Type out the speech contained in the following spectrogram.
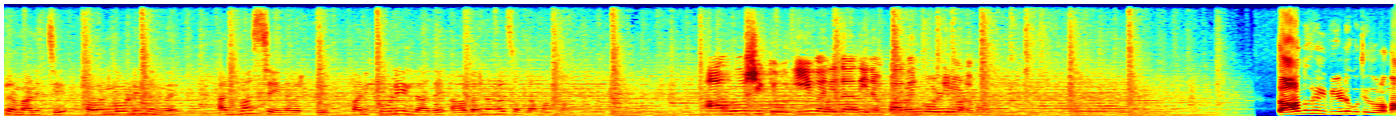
പ്രമാണിച്ച് പവൻ ഗോൾഡിൽ നിന്ന് അഡ്വാൻസ് ചെയ്യുന്നവർക്ക് പണിക്കൂലിയില്ലാതെ ആഭരണങ്ങൾ സ്വന്തമാക്കാം. ആഘോഷിക്കൂ ഈ വനിതാ ദിനം പവൻ ഗോൾഡിനോടൊപ്പം താനൂരിൽ വീട് കുത്തി തുറന്ന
